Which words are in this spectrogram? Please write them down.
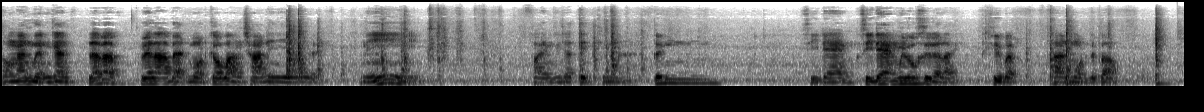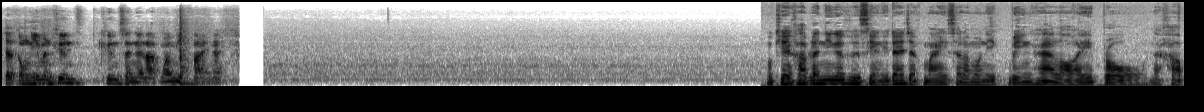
สองอันเหมือนกัน แล้วแบบเวลาแบตหมดก็วางชาร์จในนี้เลย นี่ ไฟมันก็จะติดขึ้นมาตึ้งสีแดง สีแดงไม่รู้คืออะไร คือแบบผ่านหมดหรือเปล่า แต่ตรงนี้มันขึ้นขึ้นสัญลักษณ์ว่ามีไฟนะโอเคครับ และนี่ก็คือเสียงที่ได้จากไมค์ Salamonic Wing 500 Pro นะครับ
